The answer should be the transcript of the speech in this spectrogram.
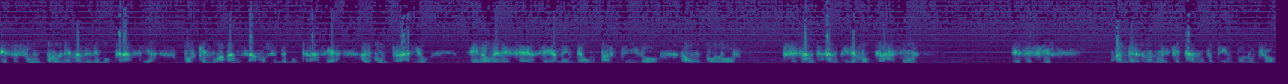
este es un problema de democracia, porque no avanzamos en democracia, al contrario, el obedecer ciegamente a un partido, a un color, pues es la antidemocracia. Es decir, Andrés Manuel, que tanto tiempo luchó,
